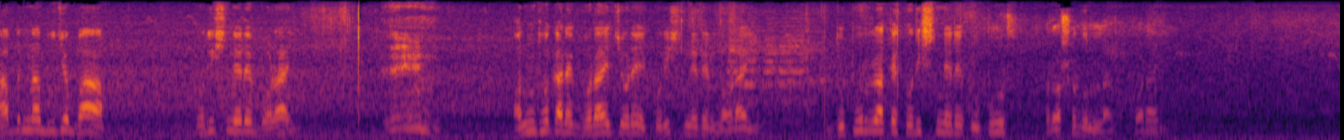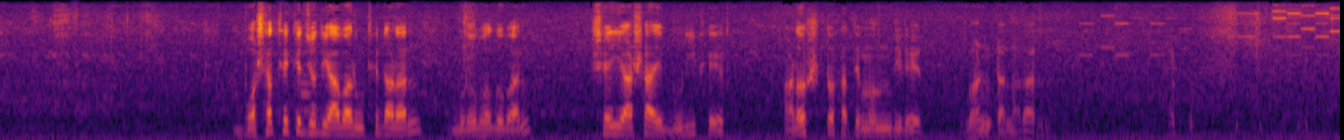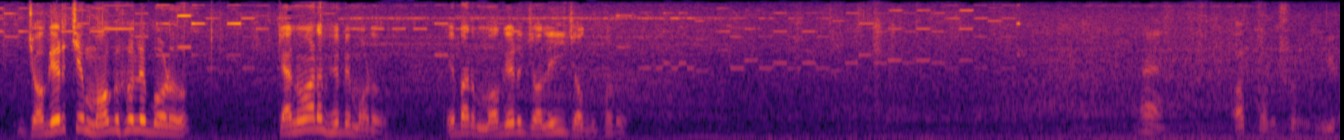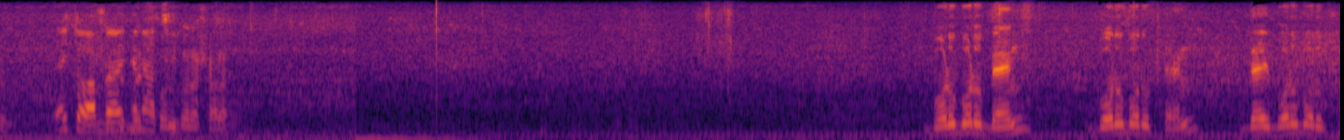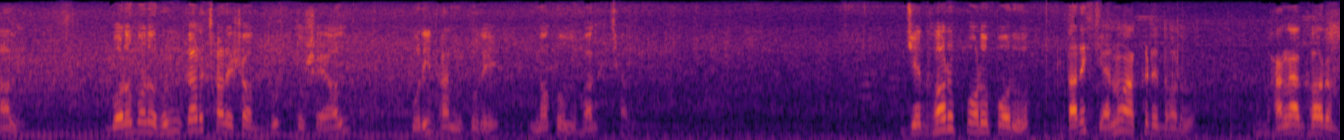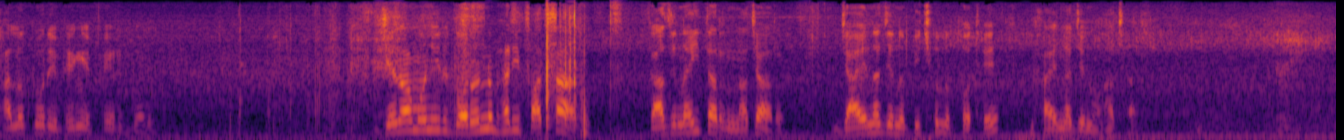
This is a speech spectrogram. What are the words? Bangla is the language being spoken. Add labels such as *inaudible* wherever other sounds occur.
ভাবনা বুঝে বাপ করিস নেরে বড়াই। অন্ধকারে ঘোড়ায় চড়ে করিস নেরে লড়াই। দুপুর রাতে করিস নেরে উপুর রসগোল্লার কড়াই। বসা থেকে যদি আবার উঠে দাঁড়ান বুড়ো ভগবান, সেই আশায় বুড়ি ফের আড়ষ্ট হাতে মন্দিরের ঘণ্টা নাড়ান। জগের চেয়ে মগ হলে বড় কেন আর ভেবে মরো? এবার মগের জলেই জগ ভরো। হ্যাঁ। অফ করো ই হোক। এই তো আমরা এখানে ফোন করা সারা। বড় বড় ব্যাং বড় বড় ঠ্যাং দেয় বড় বড় ফাল। বড় বড় হুঙ্কার ছাড়ে সব ধূর্ত শেয়াল। পরিধান করে নকল বাঘছাল। যে ঘর পড়ো পড়ো, তারে কেন আঁকড়ে ধরো? ভাঙা ঘর ভালো করে ভেঙে ফের গড়ো। যে রমণীর গরণ ভারী পাথার, কাজ নাই তার নাচার। যায় না যেন পিছল পথে, খায় না যেন আছার।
